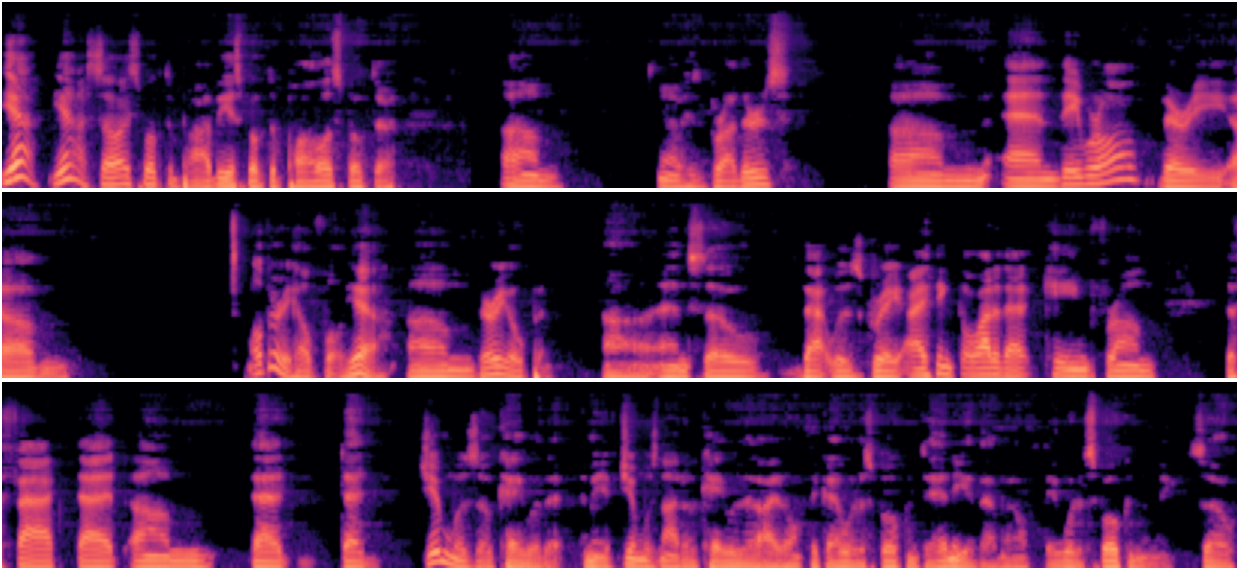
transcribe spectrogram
Yeah, yeah. So I spoke to Bobby, I spoke to Paula, I spoke to, um, you know, his brothers, um, and they were all very, um, all very helpful. Yeah, um, very open, uh, and so that was great. I think a lot of that came from the fact that um, that that Jim was okay with it. I mean, if Jim was not okay with it, I don't think I would have spoken to any of them. I don't think they would have spoken to me. So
